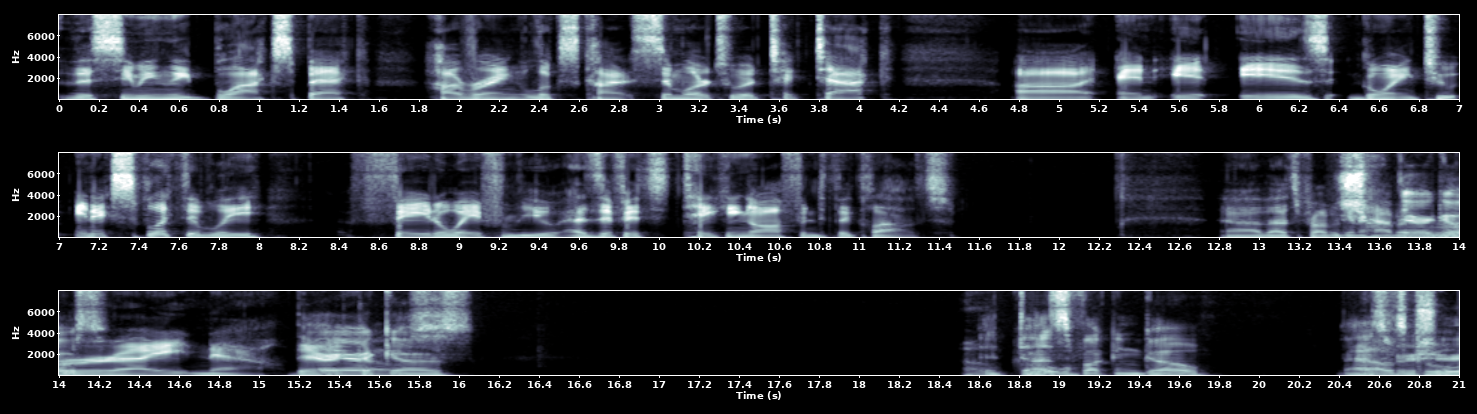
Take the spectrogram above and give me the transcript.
this seemingly black speck hovering, looks kind of similar to a tic tac. Uh, and it is going to inexplicably fade away from view as if it's taking off into the clouds. Uh, that's probably going to happen There it goes. right now. There, it goes. Oh, it does fucking go. That's that was for cool.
